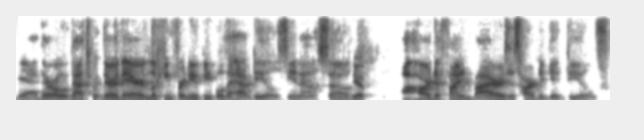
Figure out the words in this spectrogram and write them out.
yeah they're that's what they're there looking for new people to have deals you know? So yep. not hard to find buyers it's hard to get deals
